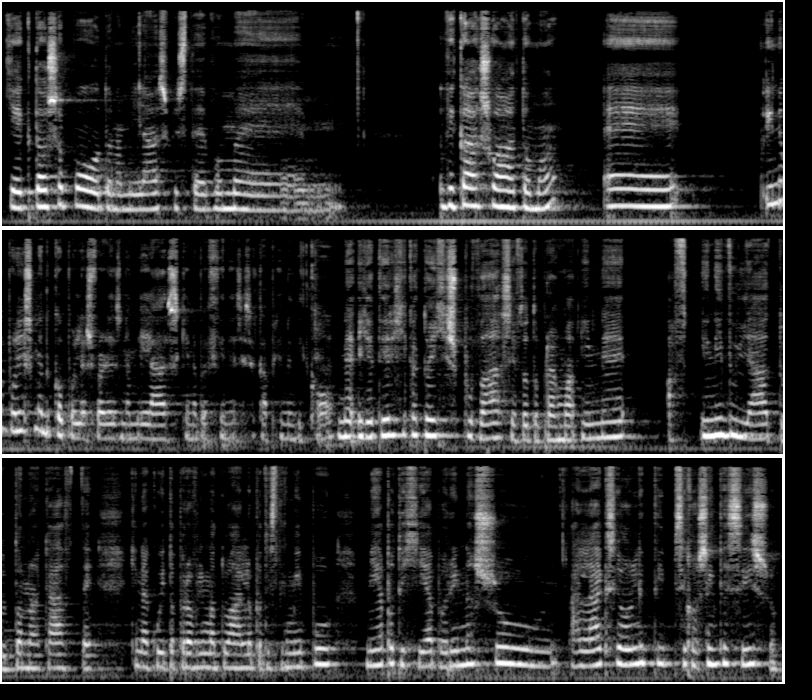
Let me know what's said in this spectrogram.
Και εκτός από το να μιλάς, πιστεύω, με δικά σου άτομα, ε, είναι πολύ σημαντικό πολλές φορές να μιλάς και να απευθύνεσαι σε κάποιον ειδικό. Ναι, γιατί αρχικά το έχεις σπουδάσει αυτό το πράγμα. Είναι, αυ- είναι η δουλειά του το να κάθεται και να ακούει το πρόβλημα του άλλου από τη στιγμή που μια αποτυχία μπορεί να σου αλλάξει όλη τη ψυχοσύνθεσή σου.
